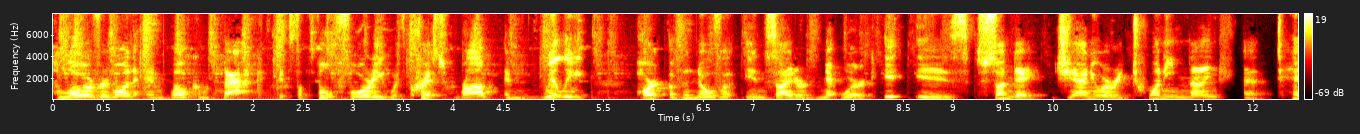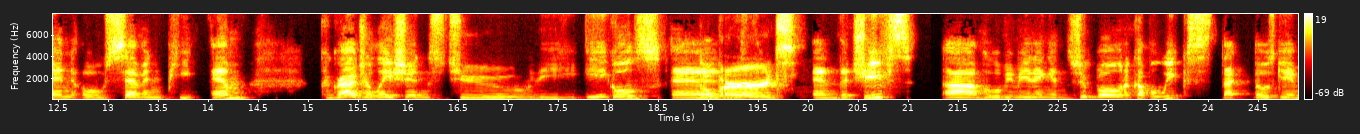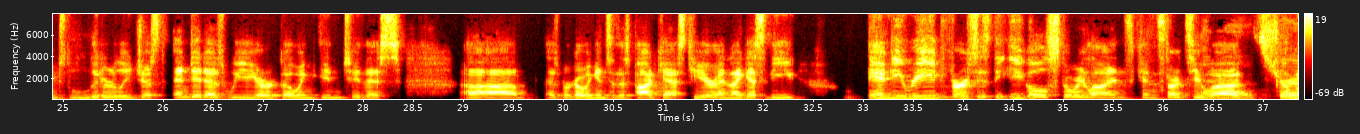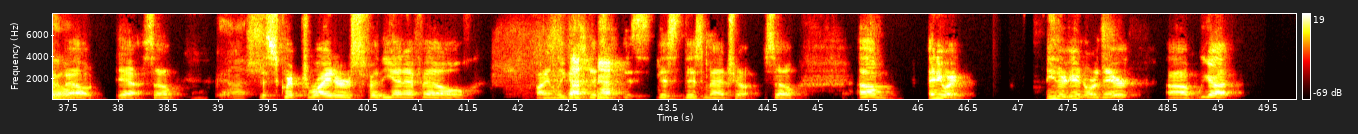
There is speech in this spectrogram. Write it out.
Hello, everyone, and welcome back. It's the full 40 with Chris, Rob, and Willie, part of the Nova Insider Network. It is Sunday, January 29th at 10.07 p.m. Congratulations to the Eagles and Go Birds. and the Chiefs, um, who will be meeting in Super Bowl in a couple weeks. That those games literally just ended as we are going into this uh, as we're going into this podcast here. And I guess the Andy Reid versus the Eagles storylines can start to uh, come about. Yeah. So Gosh. the script writers for the NFL finally got this this this this matchup. So um anyway, neither here nor there. Uh, we got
